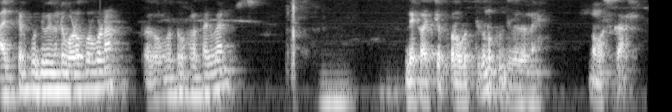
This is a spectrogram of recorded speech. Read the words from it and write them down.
আজকের প্রতিবেদনটা বড় করব না। ততক্ষণ তো ভালো থাকবেন। দেখা হচ্ছে পরবর্তী কোনো প্রতিবেদনে। নমস্কার।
